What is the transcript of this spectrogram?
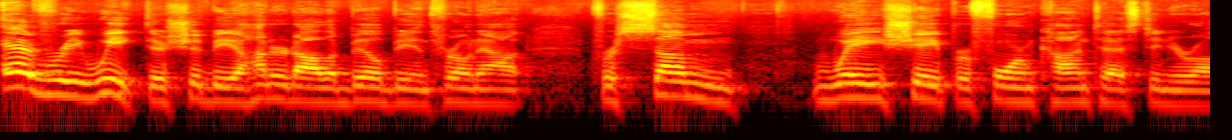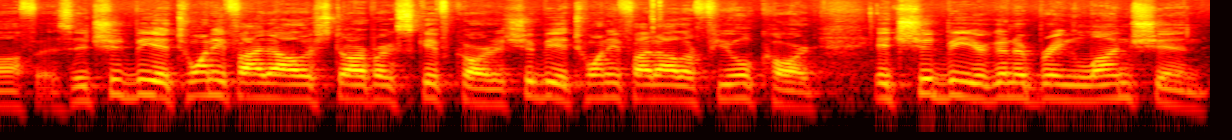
Every week there should be a $100 bill being thrown out for some way, shape, or form contest in your office. It should be a $25 Starbucks gift card. It should be a $25 fuel card. It should be you're going to bring lunch in.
